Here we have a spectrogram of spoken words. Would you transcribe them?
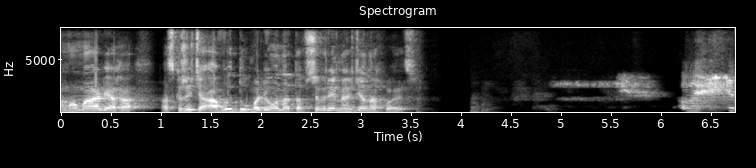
Мама Олега, а скажите, а вы думали, он это все время где находится? Ой, все.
